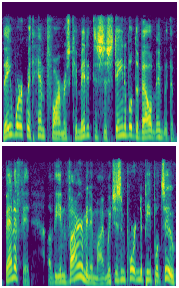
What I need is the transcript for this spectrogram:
They work with hemp farmers committed to sustainable development with the benefit of the environment in mind, which is important to people too.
